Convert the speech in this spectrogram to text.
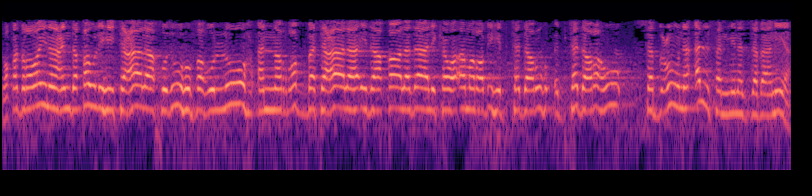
وقد روينا عند قوله تعالى خذوه فغلوه أن الرب تعالى إذا قال ذلك وأمر به ابتدره, ابتدره سبعون ألفا من الزبانية.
